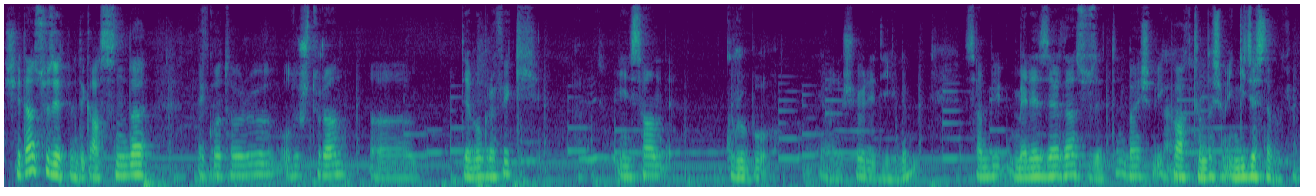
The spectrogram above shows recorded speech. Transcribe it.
Şeyden söz etmedik. Aslında Ekvatoru oluşturan e, demografik insan grubu. Yani şöyle diyelim. Sen bir melezlerden söz ettin. Ben şimdi ilk Evet. baktığımda şimdi İngilizcesine bakıyorum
